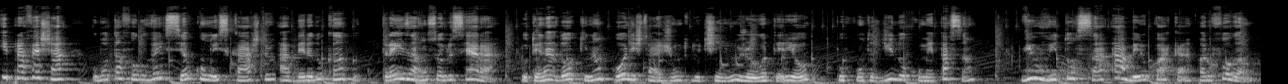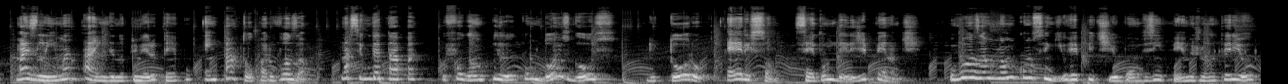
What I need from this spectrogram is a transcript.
E para fechar, o Botafogo venceu com Luiz Castro à beira do campo, 3 a 1 sobre o Ceará. O treinador, que não pôde estar junto do time no jogo anterior por conta de documentação, viu Vitor Sá abrir o placar para o Fogão, mas Lima, ainda no primeiro tempo, empatou para o Vozão. Na segunda etapa, o Fogão ampliou com dois gols do Toro Erisson, sendo um deles de pênalti. O Vozão não conseguiu repetir o bom desempenho no jogo anterior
